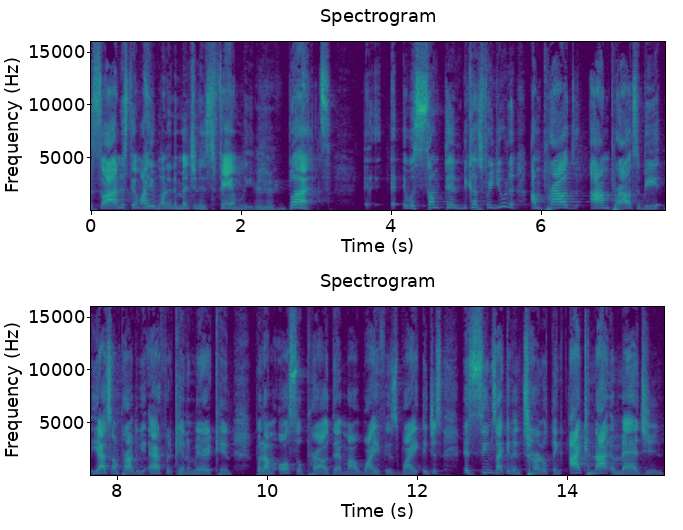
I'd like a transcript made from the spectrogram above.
So I understand why he wanted to mention his family, mm-hmm. but it- was something because for you to i'm proud i'm proud to be yes i'm proud to be african american but i'm also proud that my wife is white. It just it seems like an internal thing. I cannot imagine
